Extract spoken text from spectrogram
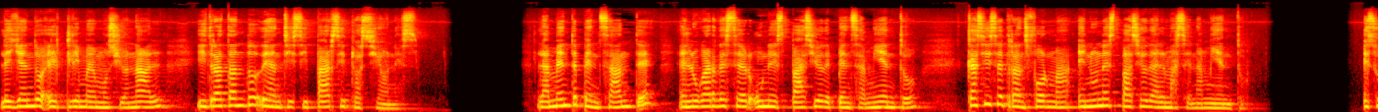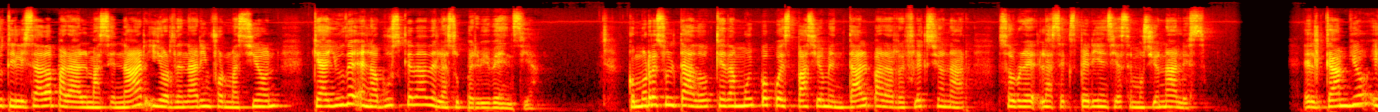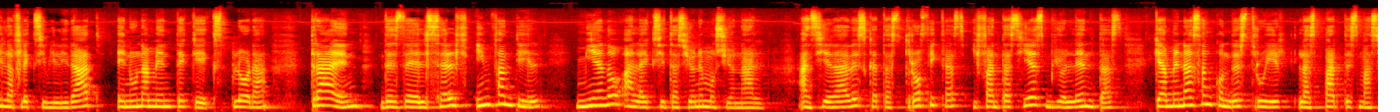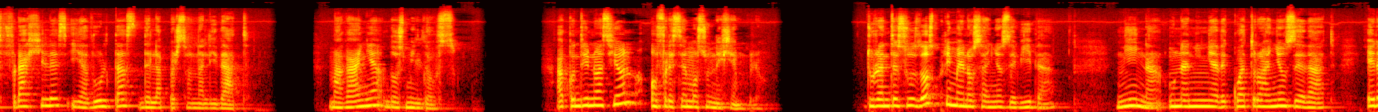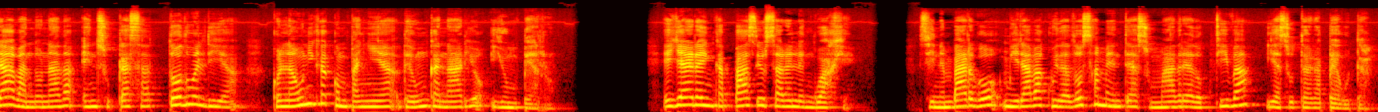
leyendo el clima emocional y tratando de anticipar situaciones. La mente pensante, en lugar de ser un espacio de pensamiento, casi se transforma en un espacio de almacenamiento. Es utilizada para almacenar y ordenar información que ayude en la búsqueda de la supervivencia. Como resultado, queda muy poco espacio mental para reflexionar sobre las experiencias emocionales. El cambio y la flexibilidad en una mente que explora traen desde el self infantil miedo a la excitación emocional, ansiedades catastróficas y fantasías violentas que amenazan con destruir las partes más frágiles y adultas de la personalidad. Magaña 2002. A continuación, ofrecemos un ejemplo. Durante sus dos primeros años de vida, Nina, una niña de cuatro años de edad, era abandonada en su casa todo el día con la única compañía de un canario y un perro. Ella era incapaz de usar el lenguaje. Sin embargo, miraba cuidadosamente a su madre adoptiva y a su terapeuta.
